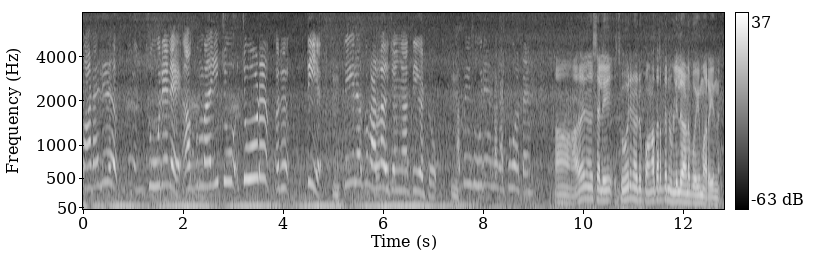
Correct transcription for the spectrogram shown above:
കടൽ സൂര്യനെ ആക്കുമ്പോ ഈ ചൂട് ഒരു തീ തീയിലൊക്കെ വെള്ളം ഒഴിച്ചു കഴിഞ്ഞാൽ തീ കെട്ടും. അപ്പൊ ഈ സൂര്യൻ എന്താ കട്ടുപോട്ടെ ആ അതെന്ന് വെച്ചാൽ സൂര്യൻ ഒരു പാത്രത്തിനുള്ളിലാണ് പോയി മറിയുന്നത്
